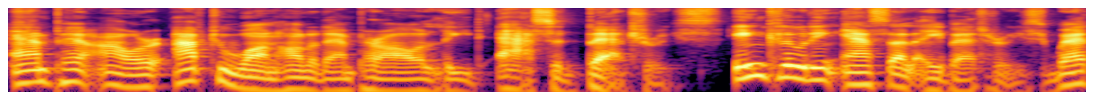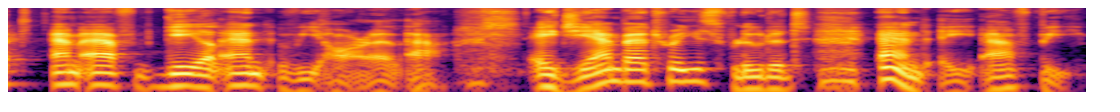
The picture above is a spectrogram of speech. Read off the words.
ampere hour up to 100 ampere hour lead acid batteries, including SLA batteries, wet, MF, Gale, and VRLA, AGM batteries, fluted, and AFB.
